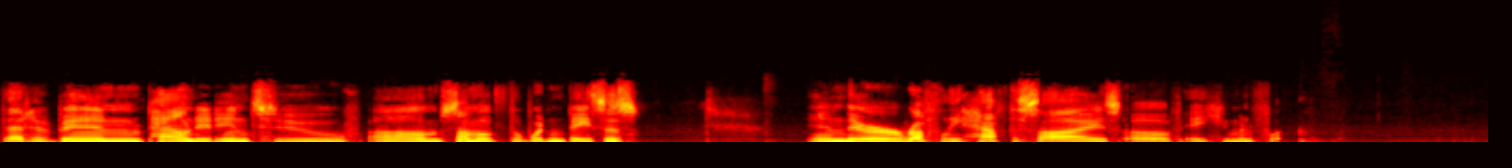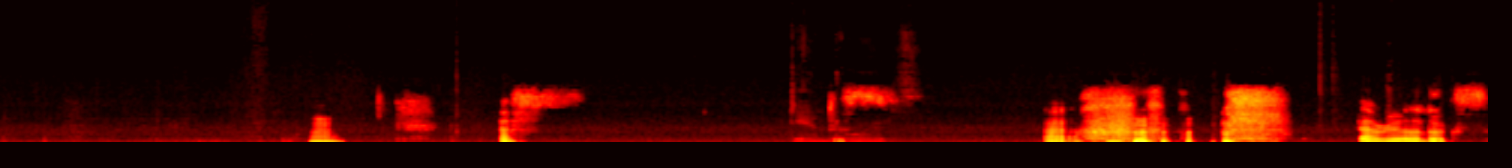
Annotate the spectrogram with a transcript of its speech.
that have been pounded into um, some of the wooden bases, and they're roughly half the size of a human foot. Is Damn Just- dwarves. Uh, area looks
